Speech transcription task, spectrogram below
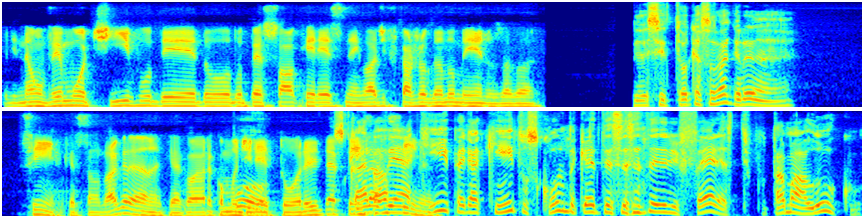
Ele não vê motivo de, do, do pessoal querer esse negócio de ficar jogando menos agora. Ele citou a questão da grana, né? Sim, a questão da grana, que agora como Pô, diretor ele deve Os pensar caras vêm assim, aqui, pega 500 conto, quer ter 60 dias de férias. Tipo, tá maluco? né?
